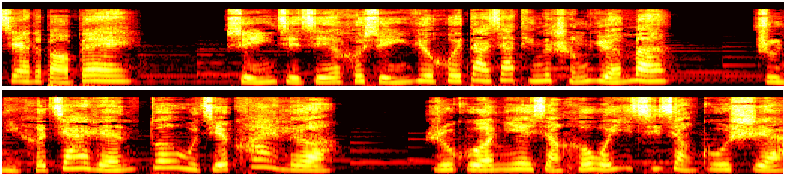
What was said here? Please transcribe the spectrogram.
亲爱的宝贝，雪莹姐姐和雪莹月会大家庭的成员们，祝你和家人端午节快乐！如果你也想和我一起讲故事。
